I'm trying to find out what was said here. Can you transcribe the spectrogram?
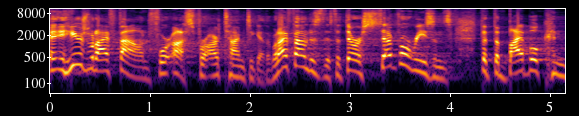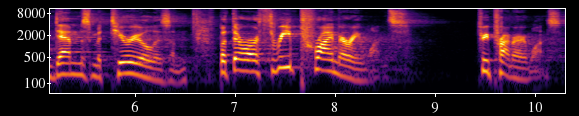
And here's what I found for us, for our time together. What I found is this that there are several reasons that the Bible condemns materialism, but there are three primary ones. Three primary ones.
